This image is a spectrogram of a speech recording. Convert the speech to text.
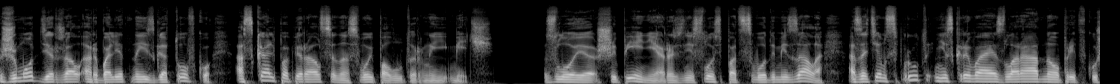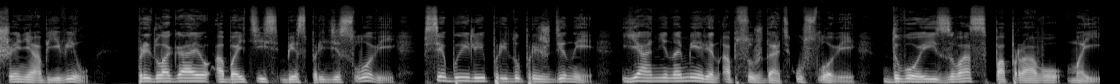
Жмот держал арбалет на изготовку, а скальп опирался на свой полуторный меч. Злое шипение разнеслось под сводами зала, а затем Спрут, не скрывая злорадного предвкушения, объявил — Предлагаю обойтись без предисловий. Все были предупреждены. Я не намерен обсуждать условий. Двое из вас по праву мои.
